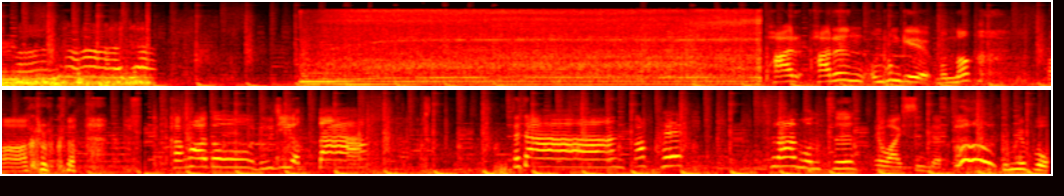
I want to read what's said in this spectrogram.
그만하자. 발 발은 온풍기에 못 넣어? 아 그렇구나. 강화도 루지였다. 짜잔 카페 트라몬트에 와 있습니다. 헉, 너무 예뻐.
